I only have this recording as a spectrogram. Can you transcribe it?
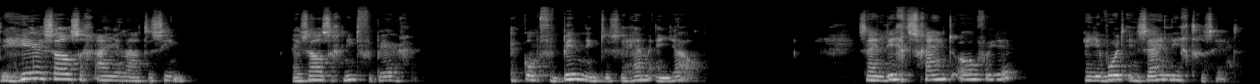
De Heer zal zich aan je laten zien. Hij zal zich niet verbergen. Er komt verbinding tussen Hem en jou. Zijn licht schijnt over je en je wordt in Zijn licht gezet.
